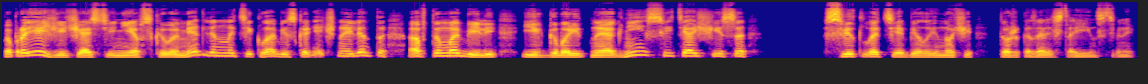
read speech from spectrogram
По проезжей части Невского медленно текла бесконечная лента автомобилей, их габаритные огни, светящиеся в светлоте белой ночи тоже казались таинственными.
